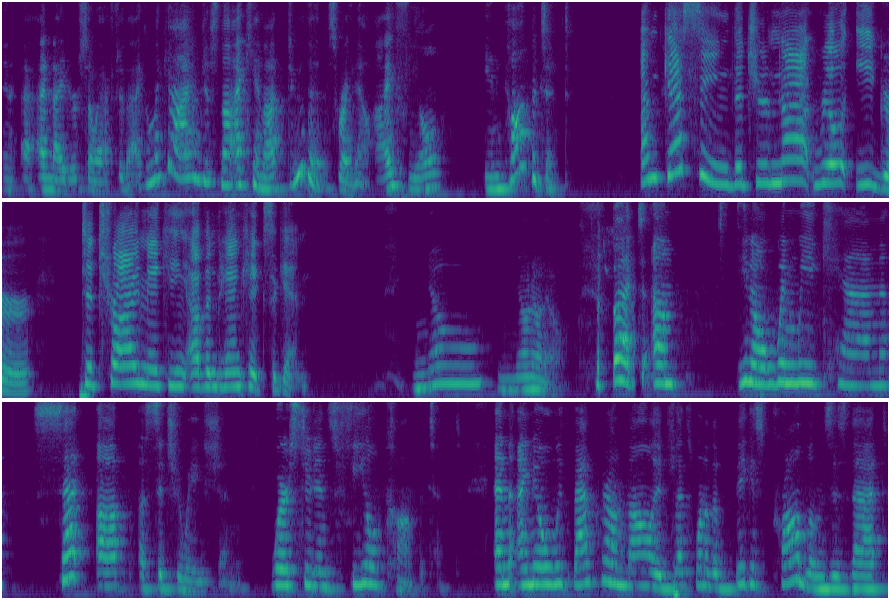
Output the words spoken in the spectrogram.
in, a, a night or so after that. I'm like, yeah, I'm just not, I cannot do this right now. I feel incompetent. I'm guessing that you're not real eager to try making oven pancakes again. No, no, no, no. But um, you know, when we can set up a situation where students feel competent. And I know with background knowledge, that's one of the biggest problems is that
